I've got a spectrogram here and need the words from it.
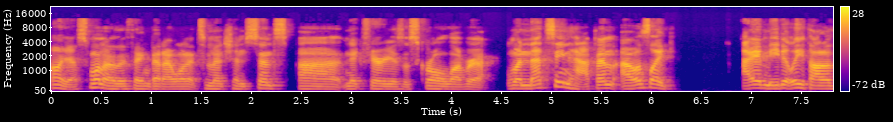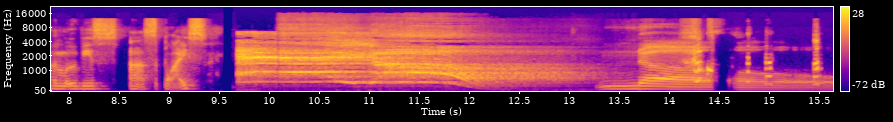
Oh yes, one other thing that I wanted to mention since uh Nick Fury is a Skrull lover, when that scene happened, I was like, I immediately thought of the movie's uh, Splice. No.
